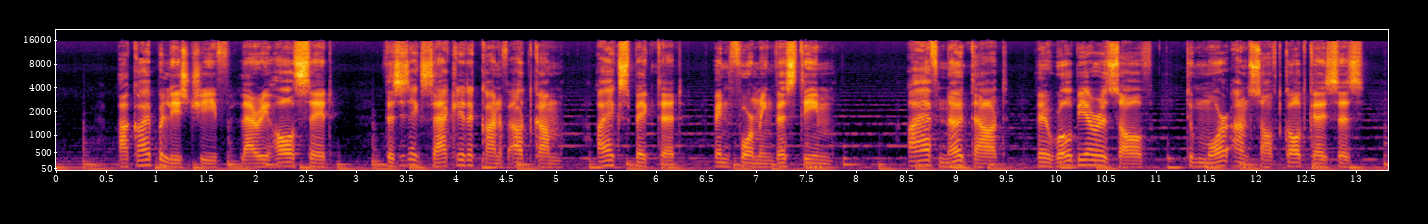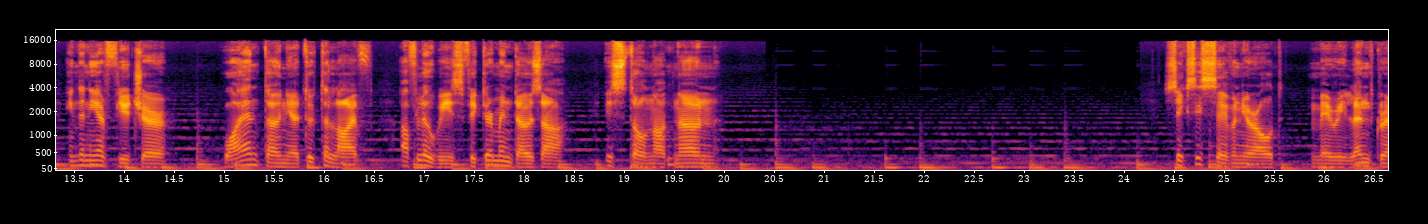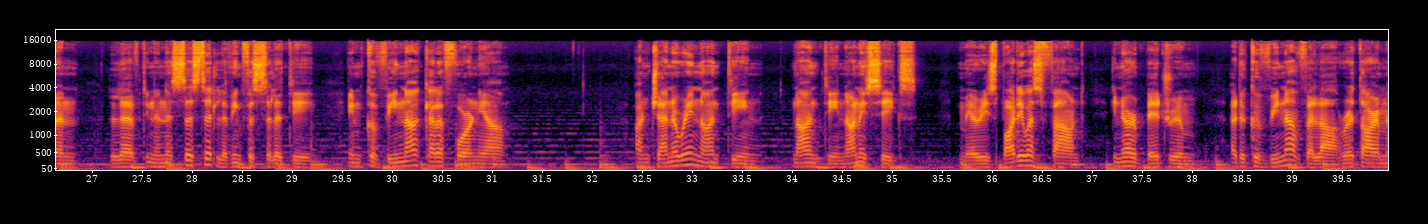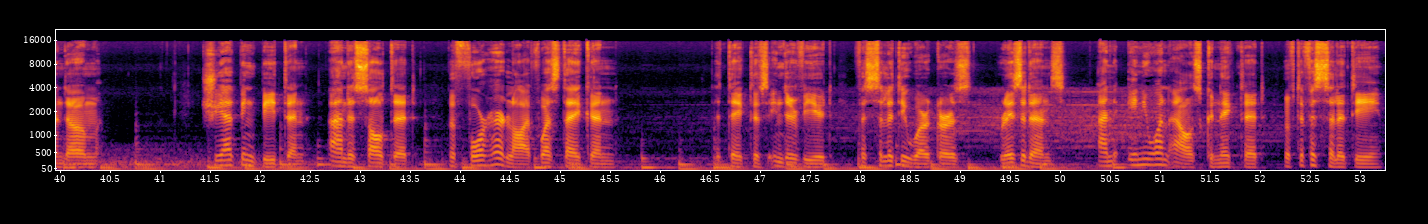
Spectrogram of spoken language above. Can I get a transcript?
Buckeye Police Chief Larry Hall said, This is exactly the kind of outcome I expected when forming this team. I have no doubt there will be a resolve to more unsolved cold cases in the near future. Why Antonio took the life of Luiz Victor Mendoza is still not known. 67 year old Mary Lindgren lived in an assisted living facility in Covina, California. On January 19, 1996, Mary's body was found in her bedroom at the Covina Villa retirement home. She had been beaten and assaulted before her life was taken. Detectives interviewed facility workers, residents, and anyone else connected with the facility.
